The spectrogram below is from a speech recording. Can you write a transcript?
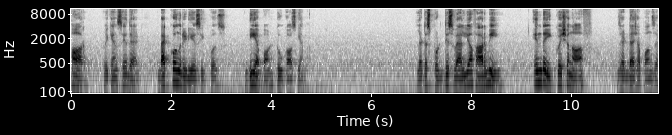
or we can say that back cone radius equals d upon 2 cos gamma. Let us put this value of RB in the equation of z dash upon z.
